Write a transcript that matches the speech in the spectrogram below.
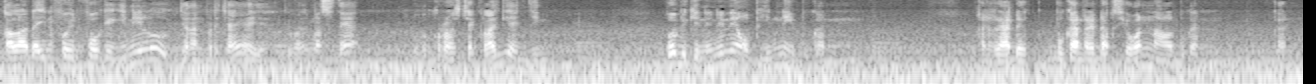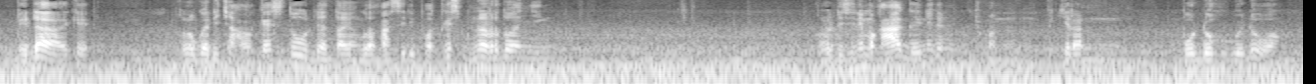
kalau ada info-info kayak gini lu jangan percaya ya. Cuma maksudnya lu cross check lagi anjing. Gue bikin ini nih opini bukan bukan redak bukan redaksional bukan bukan beda kayak kalau gue di Chalkes tuh data yang gue kasih di podcast bener tuh anjing. Kalau di sini mah kagak ini kan cuman pikiran bodoh gue doang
